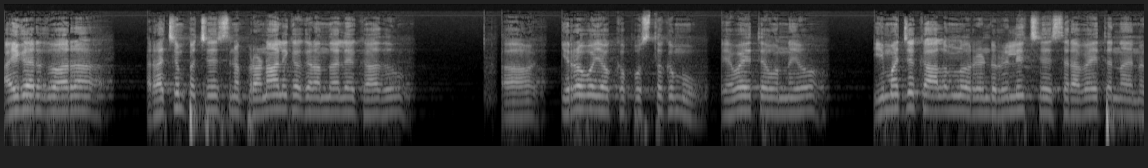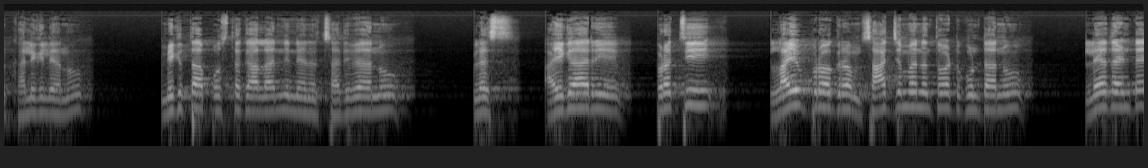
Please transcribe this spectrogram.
అయ్యగారి ద్వారా రచింప చేసిన ప్రణాళిక గ్రంథాలే కాదు ఇరవై ఒక్క పుస్తకము ఏవైతే ఉన్నాయో ఈ మధ్య కాలంలో రెండు రిలీజ్ చేశారు అవైతే నేను కలిగిలేను. మిగతా పుస్తకాలన్నీ నేను చదివాను. ప్లస్ అయ్యగారి ప్రతి లైవ్ ప్రోగ్రాం సాధ్యమైన తోటుకుంటాను లేదంటే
